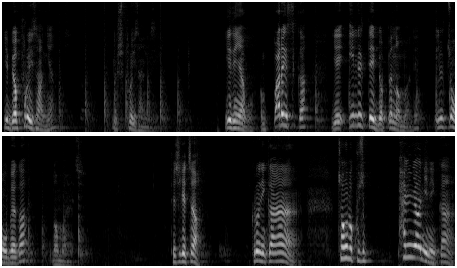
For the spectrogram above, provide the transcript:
이게 몇 프로 이상이야? 60% 이상이지. 이해되냐고? 그럼 빠르게 쓸까? 얘 1일 때 몇 배 넘어야 돼? 1.5배가 넘어야지. 되시겠죠? 그러니까 1998년이니까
